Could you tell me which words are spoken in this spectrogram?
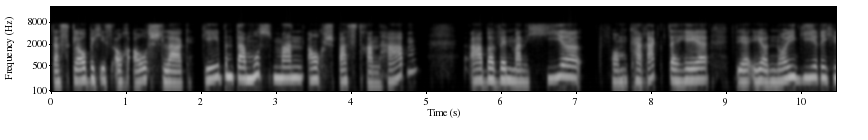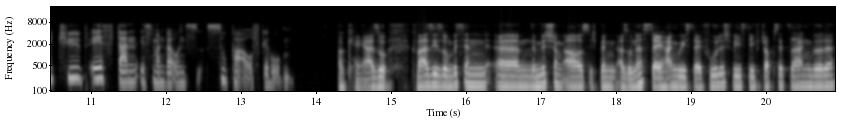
Das, glaube ich, ist auch ausschlaggebend. Da muss man auch Spaß dran haben. Aber wenn man hier vom Charakter her der eher neugierige Typ ist, dann ist man bei uns super aufgehoben. Okay, also quasi so ein bisschen ähm, eine Mischung aus, ich bin, also ne, stay hungry, stay foolish, wie Steve Jobs jetzt sagen würde,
